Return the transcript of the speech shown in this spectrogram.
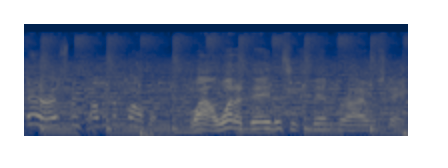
Harris recovered the fumble. Wow, what a day this has been for Iowa State.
